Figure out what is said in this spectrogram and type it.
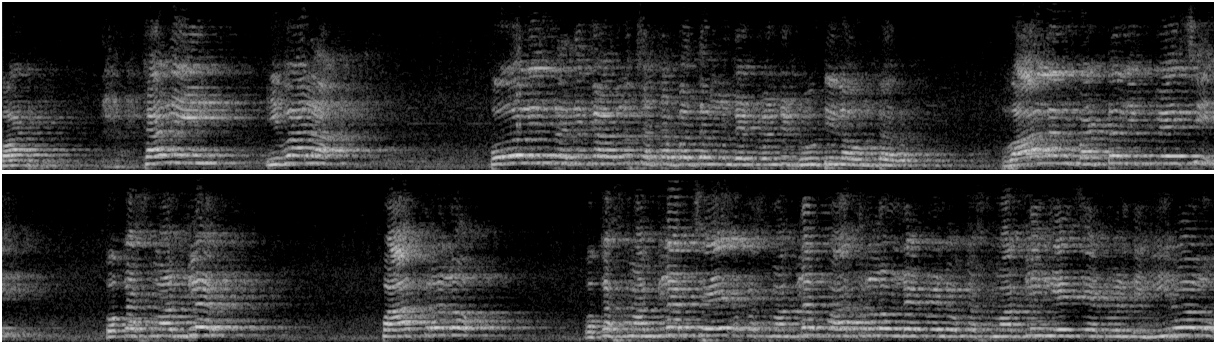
వాటికి. కానీ ఇవాళ పోలీస్ అధికారులు చట్టబద్ధంగా ఉండేటువంటి డ్యూటీలో ఉంటారు. వాళ్ళని బట్టలు ఇప్పేసి ఒక స్మగ్లర్ పాత్రలో ఒక స్మగ్లర్ చే ఒక స్మగ్లర్ పాత్రలో ఉండేటువంటి ఒక స్మగ్లింగ్ చేసేటువంటి హీరోలు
